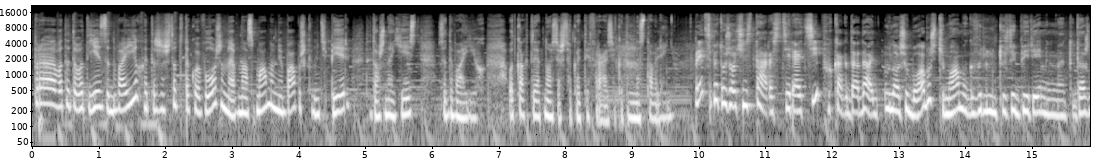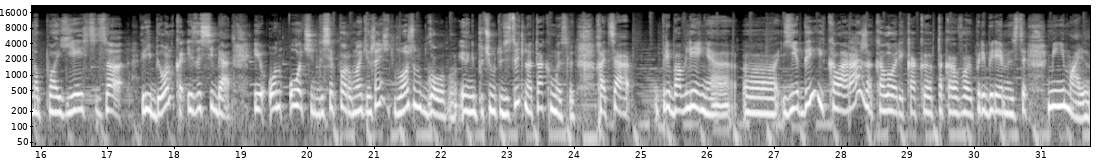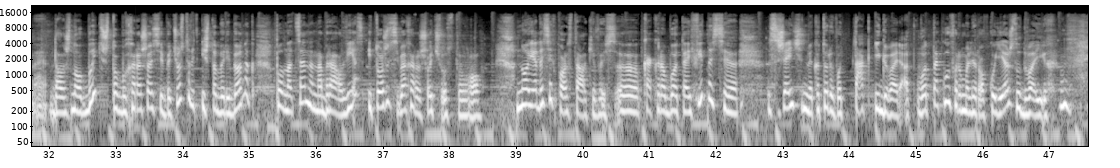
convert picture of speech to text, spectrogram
Про вот это вот есть за двоих, это же что-то такое вложенное в нас мамами, бабушками. Теперь ты должна есть за двоих. Вот как ты относишься к этой фразе, к этому наставлению? В принципе, это уже очень старый стереотип, когда, да, наши бабушки, мамы говорили, ну ты же беременная, ты должна поесть за ребенка и за себя. И он очень до сих пор у многих женщин вложен в голову. И они почему-то действительно так мыслят. Хотя прибавление э, еды и колоража, калорий как таковой при беременности, минимальное должно быть, чтобы хорошо себя чувствовать и чтобы ребенок полноценно набрал вес и тоже себя хорошо чувствовал. Но я до сих пор сталкиваюсь, э, как работая в фитнесе, с женщинами, которые вот так и говорят. Вот такую формулировку ешь за двоих.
